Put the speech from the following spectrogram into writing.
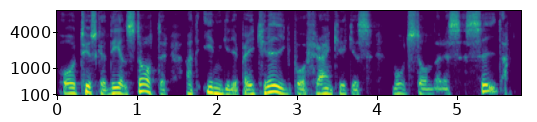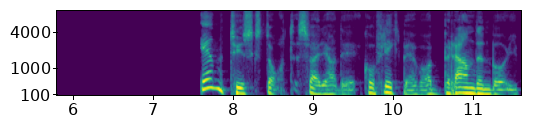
och tyska delstater att ingripa i krig på Frankrikes motståndares sida. En tysk stat Sverige hade konflikt med var Brandenburg.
